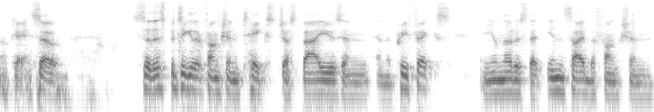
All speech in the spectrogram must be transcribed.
Okay, so so this particular function takes just values and, and the prefix, and you'll notice that inside the function,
